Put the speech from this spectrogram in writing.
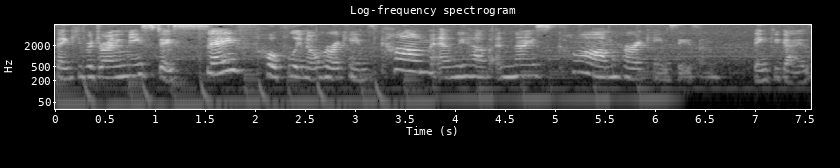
thank you for joining me. Stay safe. Hopefully no hurricanes come and we have a nice calm hurricane season. Thank you guys.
